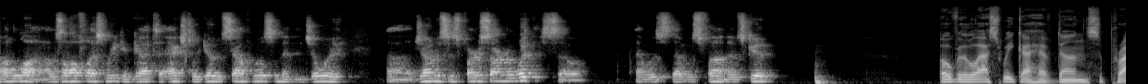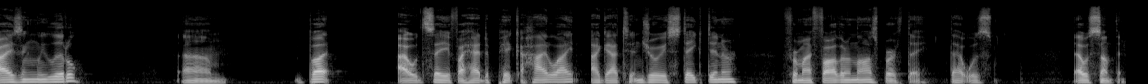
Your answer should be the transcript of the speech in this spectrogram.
not a lot. I was off last week and got to actually go to South Wilson and enjoy uh, Jonas's first sermon with us. So that was that was fun. That was good. Over the last week, I have done surprisingly little. Um, but I would say if I had to pick a highlight, I got to enjoy a steak dinner for my father-in-law's birthday. That was that was something.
